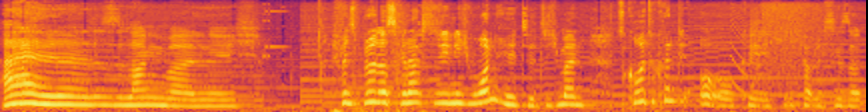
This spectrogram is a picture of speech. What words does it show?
Alter, das ist langweilig. Ich find's blöd, dass Relaxo die nicht one-hittet. Ich meine, Skröte könnte... Oh, okay, ich, ich habe nichts gesagt.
